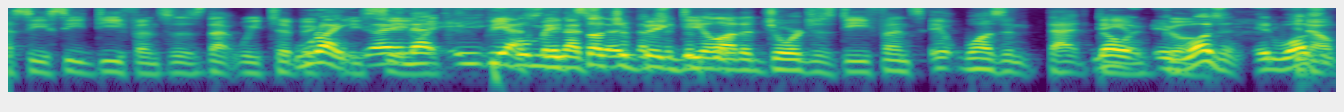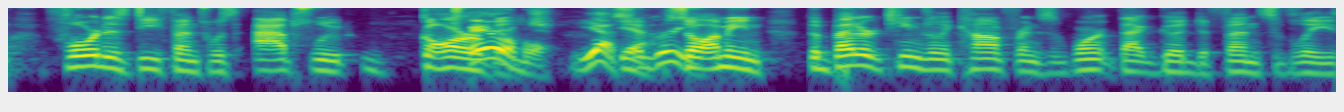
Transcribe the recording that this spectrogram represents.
SEC defenses that we typically right. see. That, like, people yes, made such a big a deal point. out of Georgia's defense. It wasn't that damn no, it, good. It wasn't. It wasn't. You know, Florida's defense was absolute garbage. Terrible. Yes, yeah. agreed. So I mean, the better teams in the conference weren't that good defensively.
